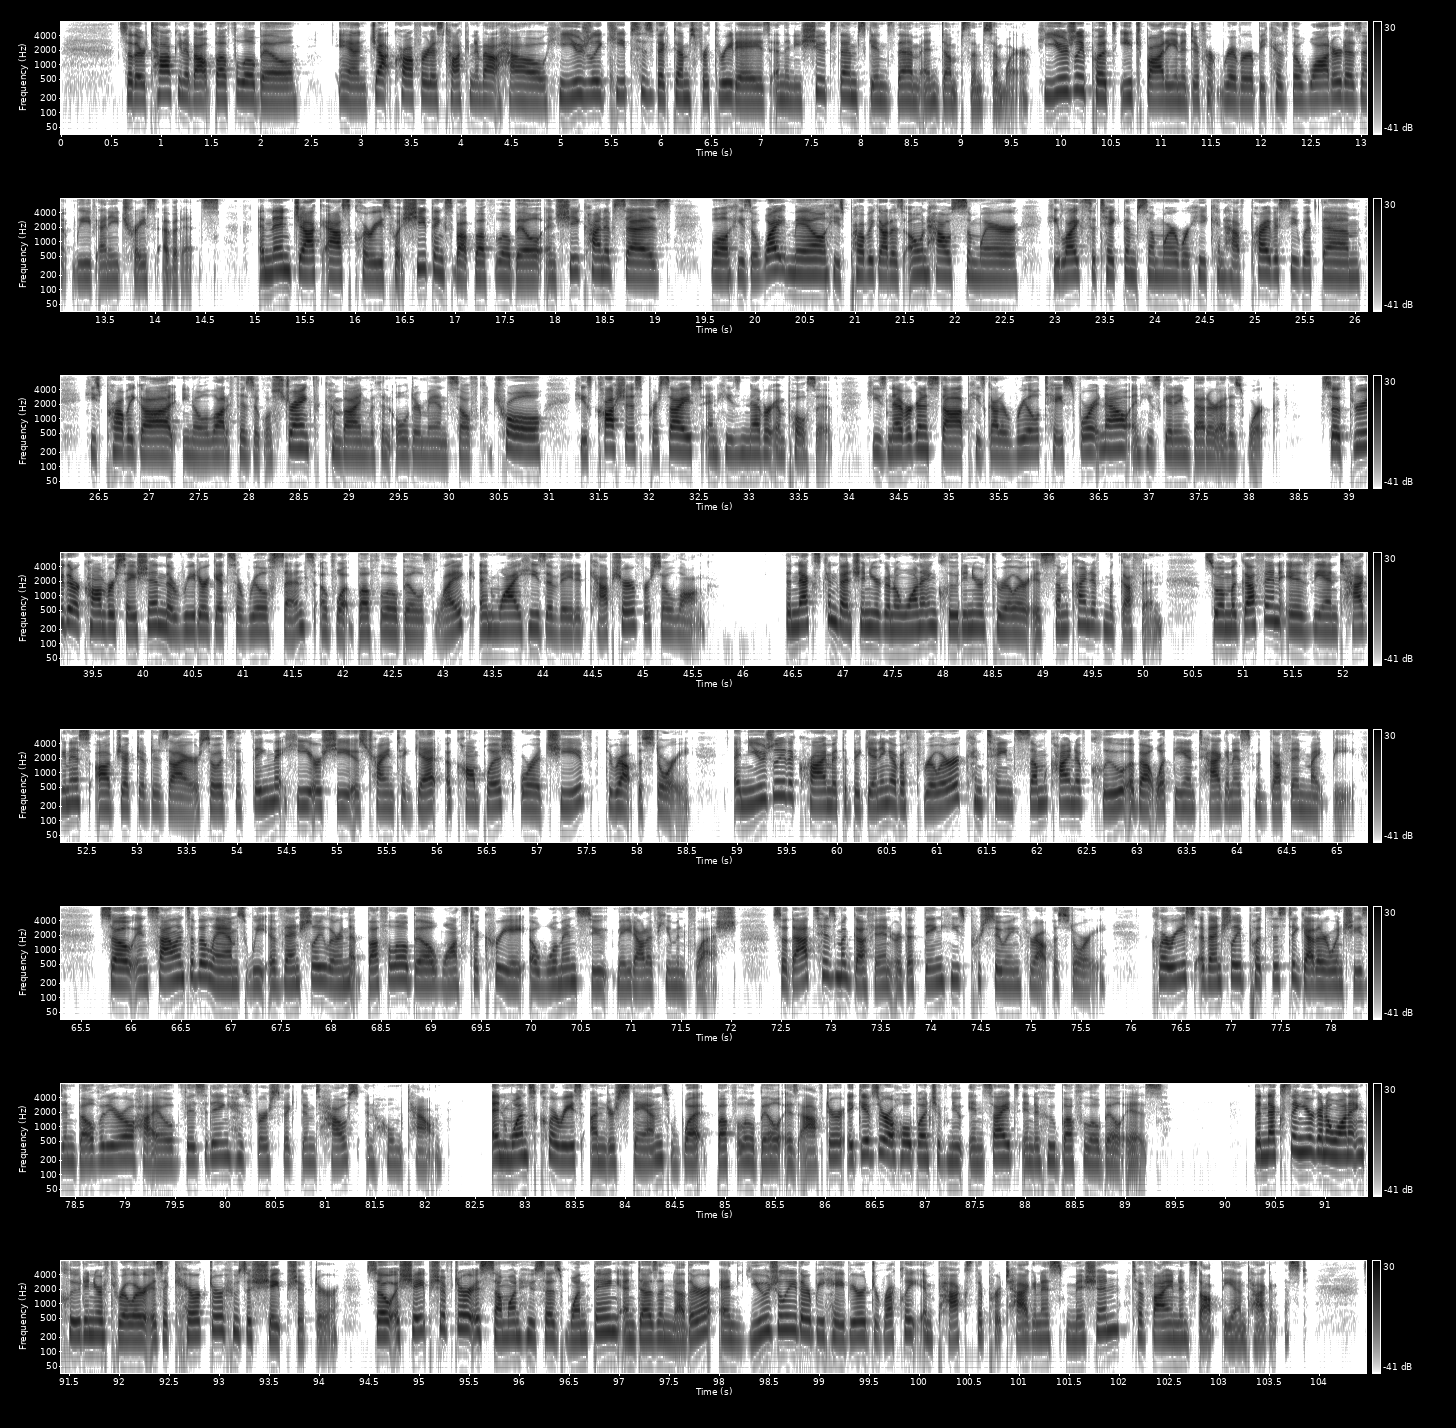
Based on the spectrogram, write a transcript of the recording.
So, they're talking about Buffalo Bill and Jack Crawford is talking about how he usually keeps his victims for three days and then he shoots them, skins them, and dumps them somewhere. He usually puts each body in a different river because the water doesn't leave any trace evidence. And then Jack asks Clarice what she thinks about Buffalo Bill, and she kind of says well, he's a white male. He's probably got his own house somewhere. He likes to take them somewhere where he can have privacy with them. He's probably got, you know, a lot of physical strength combined with an older man's self control. He's cautious, precise, and he's never impulsive. He's never going to stop. He's got a real taste for it now, and he's getting better at his work. So, through their conversation, the reader gets a real sense of what Buffalo Bill's like and why he's evaded capture for so long. The next convention you're going to want to include in your thriller is some kind of MacGuffin. So, a MacGuffin is the antagonist's object of desire. So, it's the thing that he or she is trying to get, accomplish, or achieve throughout the story. And usually, the crime at the beginning of a thriller contains some kind of clue about what the antagonist's MacGuffin might be. So, in Silence of the Lambs, we eventually learn that Buffalo Bill wants to create a woman's suit made out of human flesh. So, that's his MacGuffin or the thing he's pursuing throughout the story. Clarice eventually puts this together when she's in Belvedere, Ohio, visiting his first victim's house and hometown. And once Clarice understands what Buffalo Bill is after, it gives her a whole bunch of new insights into who Buffalo Bill is. The next thing you're going to want to include in your thriller is a character who's a shapeshifter. So, a shapeshifter is someone who says one thing and does another, and usually their behavior directly impacts the protagonist's mission to find and stop the antagonist.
